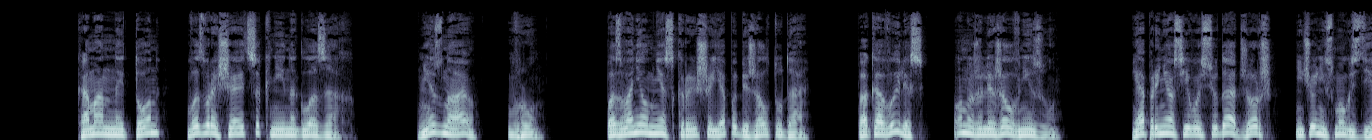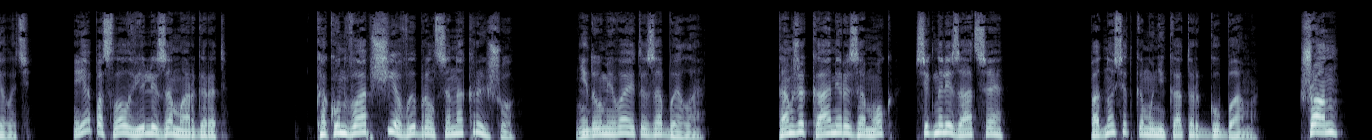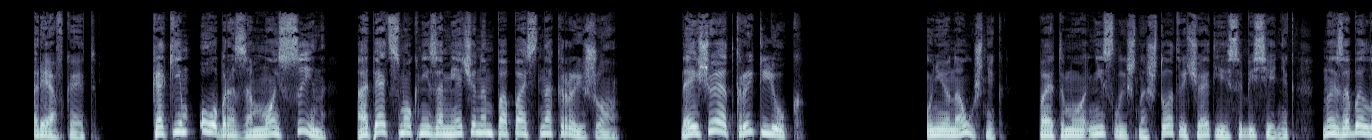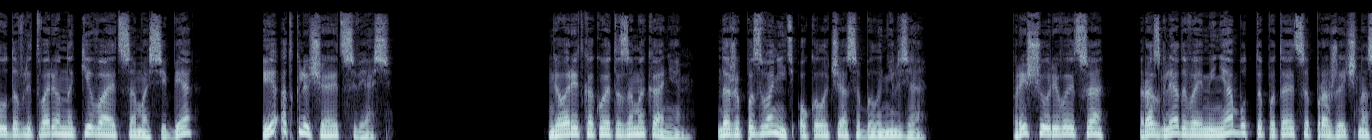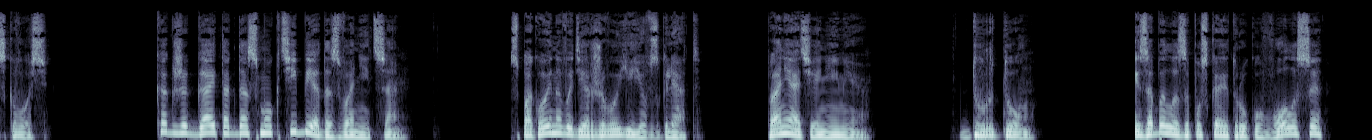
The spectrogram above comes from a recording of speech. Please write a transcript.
Командный тон возвращается к ней на глазах. «Не знаю». Вру. Позвонил мне с крыши, я побежал туда. Пока вылез, он уже лежал внизу. Я принес его сюда, Джордж ничего не смог сделать. И я послал Вилли за Маргарет. «Как он вообще выбрался на крышу?» — недоумевает Изабелла. «Там же камеры, замок, сигнализация». Подносит коммуникатор к губам. «Шон!» — рявкает. «Каким образом мой сын опять смог незамеченным попасть на крышу?» Да еще и открыть люк. У нее наушник, поэтому не слышно, что отвечает ей собеседник, но Изабелла удовлетворенно кивает сама себе и отключает связь. Говорит какое-то замыкание. Даже позвонить около часа было нельзя. Прищуривается, разглядывая меня, будто пытается прожечь насквозь. Как же Гай тогда смог тебе дозвониться? Спокойно выдерживаю ее взгляд. Понятия не имею. Дурдом. Изабелла запускает руку в волосы,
